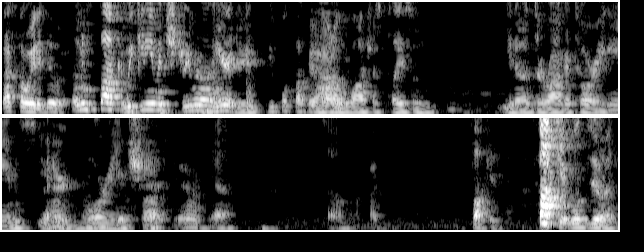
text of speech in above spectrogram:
that's the way to do it. I mean, fuck, it. we can even stream it on here, dude. People fucking Yeah. want to watch us play some, you know, derogatory games that are gory and shit. fuck. Yeah. Yeah. So, I, fuck it. Fuck it, we'll do it.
